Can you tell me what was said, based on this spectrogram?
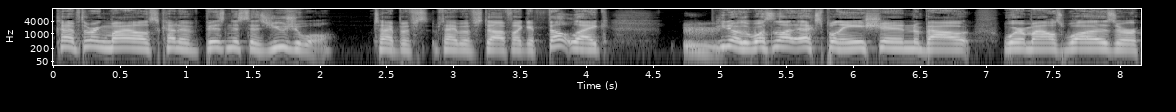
kind of throwing Miles kind of business as usual type of type of stuff. Like it felt like you know there wasn't a lot of explanation about where Miles was, or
